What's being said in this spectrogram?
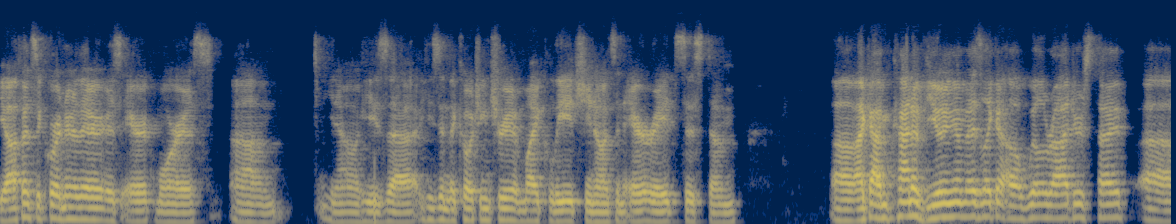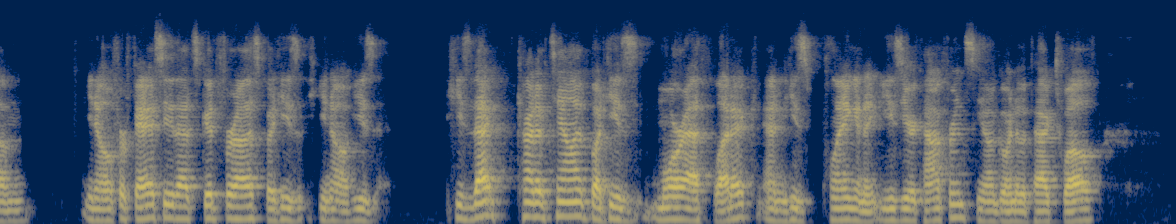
The offensive coordinator there is Eric Morris. Um, you know he's uh, he's in the coaching tree of Mike Leach. You know it's an air raid system. Uh, like I'm kind of viewing him as like a, a Will Rogers type. Um, you know, for fantasy, that's good for us, but he's you know he's he's that kind of talent, but he's more athletic and he's playing in an easier conference, you know, going to the Pac 12.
